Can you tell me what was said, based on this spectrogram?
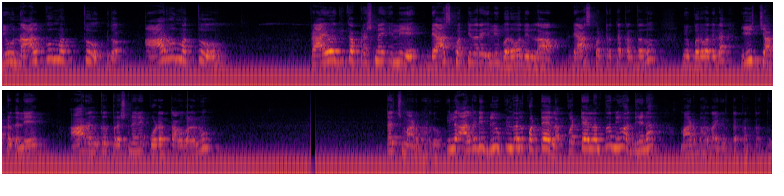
ನೀವು ನಾಲ್ಕು ಮತ್ತು ಇದು ಆರು ಮತ್ತು ಪ್ರಾಯೋಗಿಕ ಪ್ರಶ್ನೆ ಇಲ್ಲಿ ಡ್ಯಾಸ್ ಕೊಟ್ಟಿದರೆ ಇಲ್ಲಿ ಬರೋದಿಲ್ಲ. ಡ್ಯಾಸ್ ಕೊಟ್ಟಿರ್ತಕ್ಕಂಥದ್ದು ನೀವು ಬರೋದಿಲ್ಲ ಈ ಚಾಪ್ಟರ್ದಲ್ಲಿ ಆರು ಅಂಕದ ಪ್ರಶ್ನೆನೇ ಕೂಡ ತಾವುಗಳನ್ನು ಟಚ್ ಮಾಡಬಾರ್ದು. ಇಲ್ಲಿ ಆಲ್ರೆಡಿ ಬ್ಲೂ ಪ್ರಿಂಟಲ್ಲಿ ಕೊಟ್ಟೇ ಇಲ್ಲ. ಕೊಟ್ಟೇ ಇಲ್ಲ ಅಂತ ನೀವು ಅಧ್ಯಯನ ಮಾಡಬಾರ್ದಾಗಿರ್ತಕ್ಕಂಥದ್ದು.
